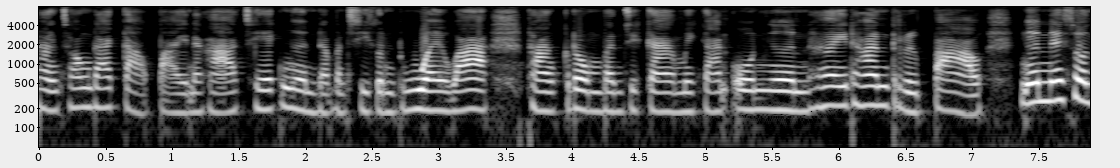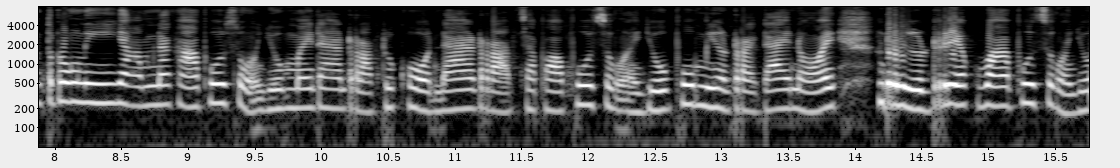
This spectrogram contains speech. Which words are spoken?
ทางช่องได้กล่าวไปนะคะ เช็คเงินในบัญชีกันด้วยว่า ทางกรมบัญชีกลางมีการโอนเงินให้ท่านหรือเปล่า เงินในส่วนตรงนี้ย้ำนะคะ ผู้สูงอายุไม่ได้รับทุกคนได้รับเฉพาะผู้สูงอายุผู้มีรายได้น้อย หรือเรียกว่าผู้สูงอายุ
